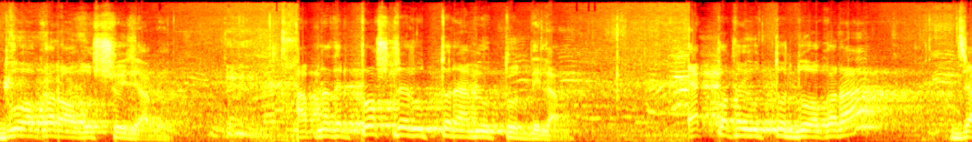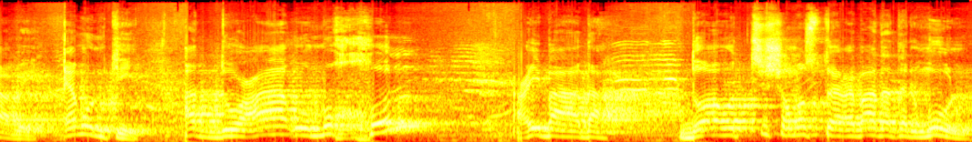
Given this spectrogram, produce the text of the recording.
দোয়া করা অবশ্যই যাবে। আপনাদের প্রশ্নের উত্তরে আমি উত্তর দিলাম। এক কথায় উত্তর দোয়া করা যাবে। এমন কি আর দোয়া ও মুখল ইবাদা। দোয়া হচ্ছে সমস্ত ইবাদাতের মূল।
